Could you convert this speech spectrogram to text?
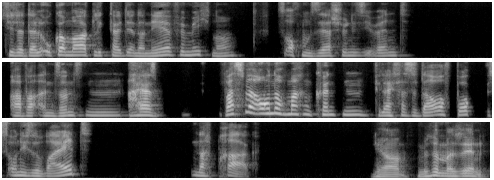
Citadel Uckermark liegt halt in der Nähe für mich, ne? Ist auch ein sehr schönes Event. Aber ansonsten, ah ja, was wir auch noch machen könnten, vielleicht hast du darauf Bock, ist auch nicht so weit, nach Prag. Ja, müssen wir mal sehen.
